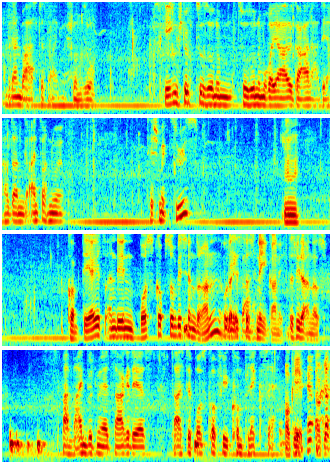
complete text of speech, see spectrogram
Aber dann war es das eigentlich schon so. Das Gegenstück zu so einem, zu so einem Royal Gala, der halt dann einfach nur, der schmeckt süß. Kommt der jetzt an den Boskop so ein bisschen dran? Oder Nee, ist gar das. nicht. Nee, gar nicht. Das ist wieder anders. Beim Wein würde man jetzt sagen, der ist, da ist der Boskop viel komplexer. Okay, okay,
